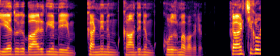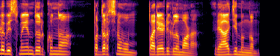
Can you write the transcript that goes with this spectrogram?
ഏതൊരു ഭാരതീയന്റെയും കണ്ണിനും കാതിനും കുളിർമ പകരും. കാഴ്ചകളുടെ വിസ്മയം തീർക്കുന്ന പ്രദർശനവും പരേഡുകളുമാണ് രാജ്യമെങ്ങും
